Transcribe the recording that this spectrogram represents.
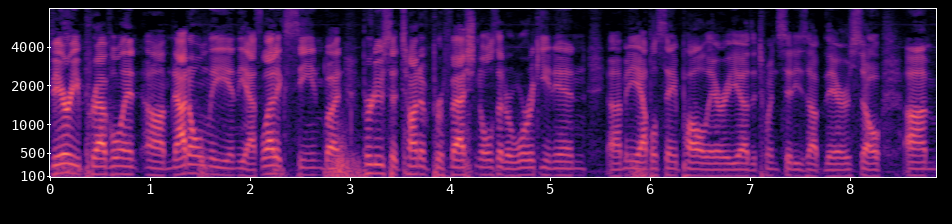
very prevalent, um, not only in the athletics scene, but produce a ton of professionals that are working in uh, Minneapolis, St. Paul area, the Twin Cities up there. So. Um,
